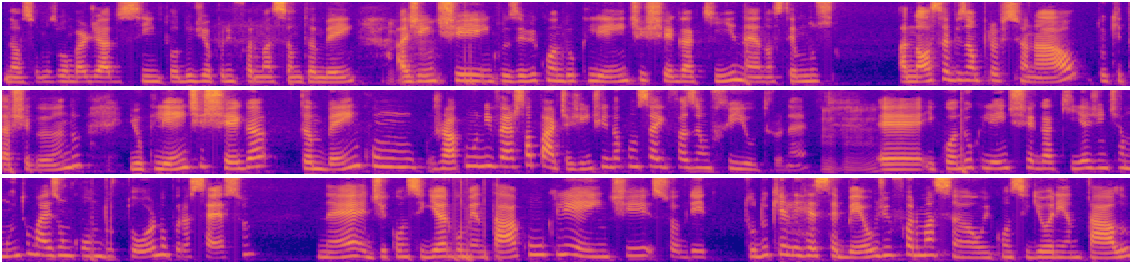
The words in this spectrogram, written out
nós somos bombardeados, sim, todo dia por informação também. A uhum. gente, inclusive, quando o cliente chega aqui, né, nós temos a nossa visão profissional do que está chegando e o cliente chega também com já com o universo à parte. A gente ainda consegue fazer um filtro, né? Uhum. É, e quando o cliente chega aqui, a gente é muito mais um condutor no processo, né? De conseguir argumentar com o cliente sobre tudo que ele recebeu de informação e conseguir orientá-lo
